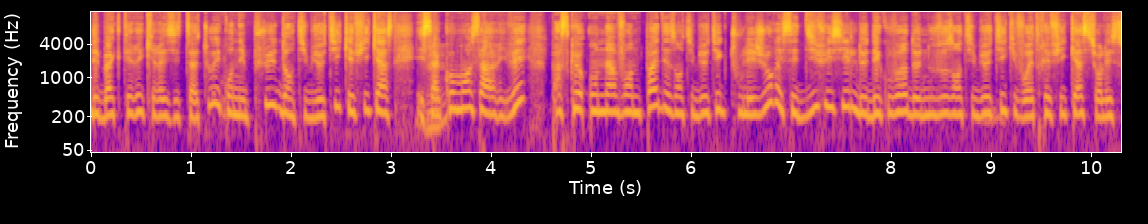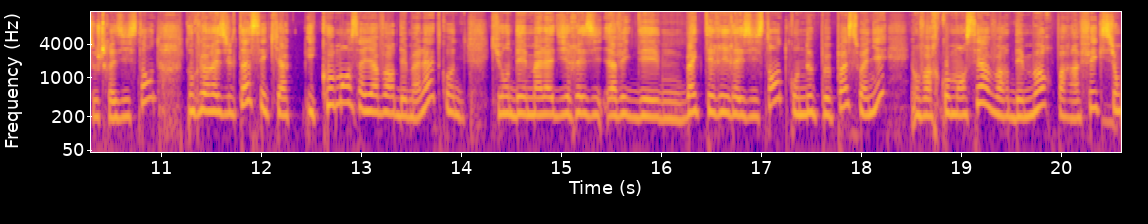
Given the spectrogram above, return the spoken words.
des bactéries qui résistent à tout, et qu'on n'ait plus d'antibiotiques efficaces. Et ça Mhm. commence à arriver parce qu'on n'invente pas des antibiotiques tous les jours, et c'est difficile de découvrir de nouveaux antibiotiques qui vont être efficaces sur les souches résistantes. Donc le résultat, c'est qu'il commence à y avoir des malades qui ont des maladies avec des bactéries résistantes qu'on ne peut pas soigner, et on va recommencer à avoir des morts par infection.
